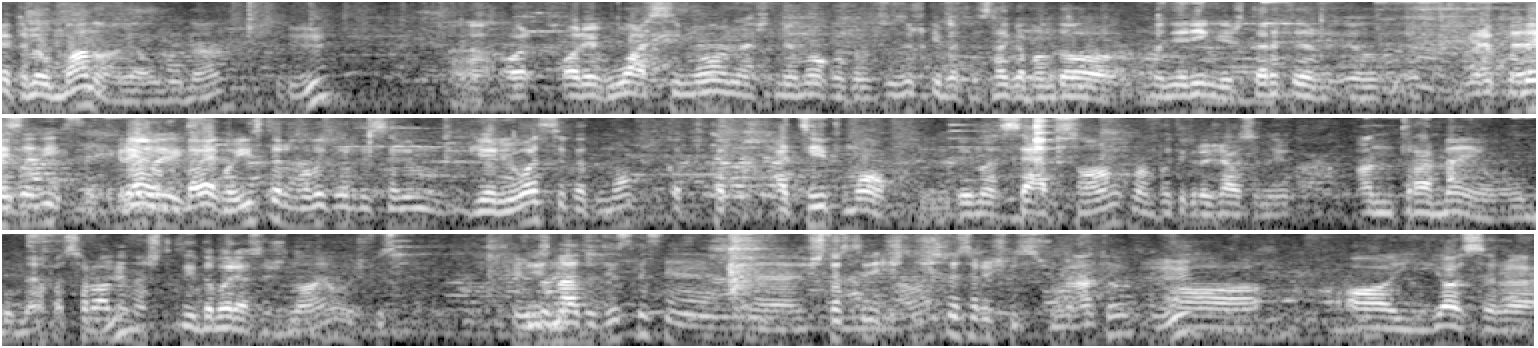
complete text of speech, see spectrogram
Gerai, toliau mano vėl daina. Mhm. Oreguo Simon, aš nemoku prancūziškai, bet visą laiką bandau manieringai ištarti ir, ir, Ir beveik pavyksta, tikrai Beveik pavyksta. pavyksta ir labai kartais savim geriuosi, kad, mok, kad, kad atseit moku. Daina Sad Song, man pati gražiausia, antrame jau albume pasirodė, Mhm. aš tik tai dabar ją sužinojau iš vis. Kelintų metų diskas, ne? E, Šitas, šitas yra iš visų šių metų, Mhm. o, o jos yra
